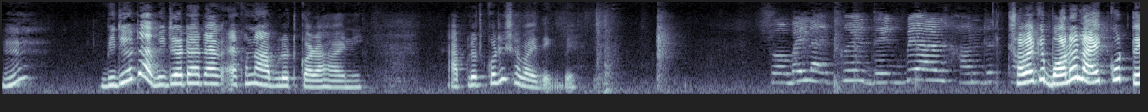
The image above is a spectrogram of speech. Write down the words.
হুম। ভিডিওটা ভিডিওটা? এখনও আপলোড করা হয়নি। আপলোড করে সবাই দেখবে। সবাই লাইক করে দেখবে আর হান্ড্রেড সবাইকে বলো লাইক করতে।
